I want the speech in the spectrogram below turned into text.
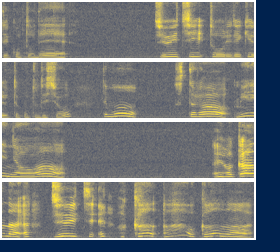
てことで11通りできるってことでしょ？でもそしたらミリニャはえわかんない。あ11えわかんあーわかんない。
